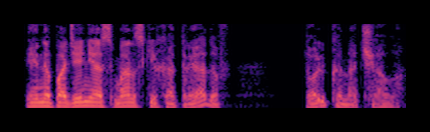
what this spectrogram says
И нападение османских отрядов — только начало.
